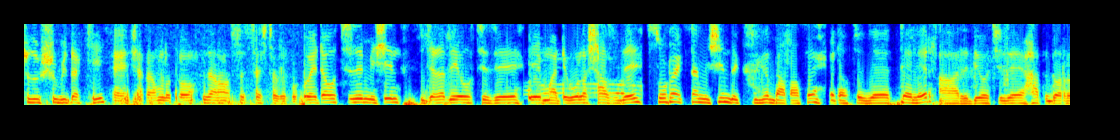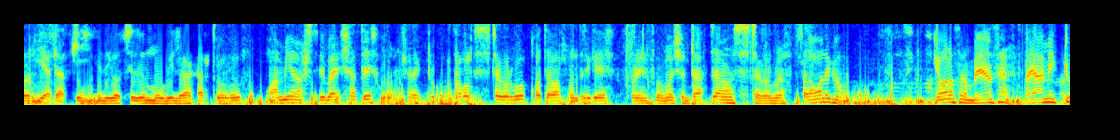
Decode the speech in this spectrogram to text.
সুযোগ সুবিধা কি? হ্যাঁ, সেটা আমরা তো জানার চেষ্টা করব। তো এটা হচ্ছে যে মেশিন যেটা দিয়ে হচ্ছে যে এই মাটিগুলা সাজ দেয় ছোট একটা মেশিন দেখছি যে দাঁত আছে এটা হচ্ছে যে তেলের। আর এদিকে হচ্ছে যে হাতে ধরার ইয়েটা আর কি। এদিকে হচ্ছে যে মোবিল রাখার তো আমি আসছি ভাইয়ের সাথে। ওনার সাথে একটু কথা বলার চেষ্টা করব, কথা আপনাদেরকে পুরো ইনফরমেশনটা জানানোর চেষ্টা করব। সালাম আলাইকুম। কেমন আছেন ভাই? আছেন? ভাই আমি একটু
